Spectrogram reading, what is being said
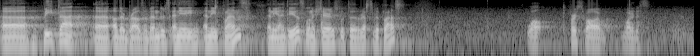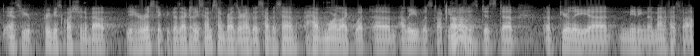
Uh, beat that, uh, other browser vendors. Any, any plans? Any ideas? Want to share this with the rest of the class? Well, first of all, I wanted to answer your previous question about the heuristic because actually Samsung browser have this have us have, have more like what um, Ali was talking about. Oh. It's just uh, uh, purely uh, needing the manifest file.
